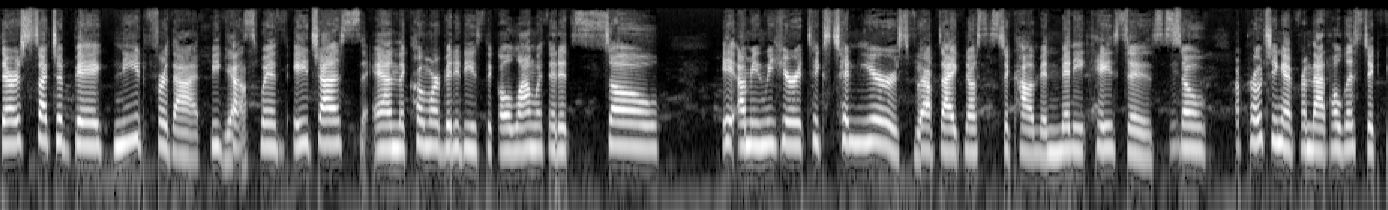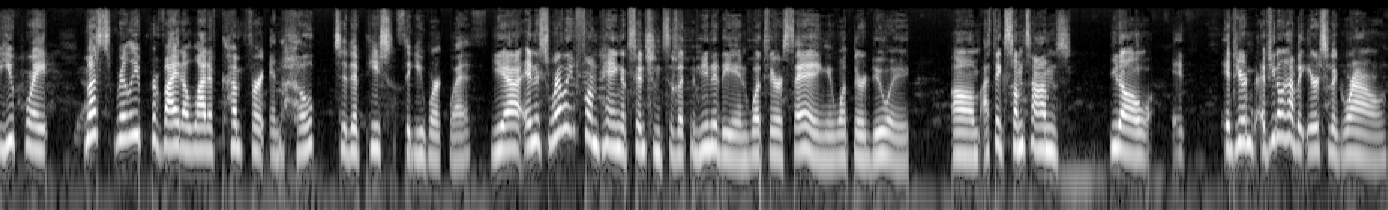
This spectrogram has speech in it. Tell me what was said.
there's such a big need for that because yeah. with HS and the comorbidities that go along with it, it's so. It, I mean, we hear it takes ten years for that diagnosis to come in many cases. Mm-hmm. So approaching it from that holistic viewpoint must really provide a lot of comfort and hope to the patients that you work with. Yeah, and it's really from paying attention to the community and what they're saying and what they're doing. Um, I think sometimes, you know, if, if you're if you don't have an ear to the ground,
